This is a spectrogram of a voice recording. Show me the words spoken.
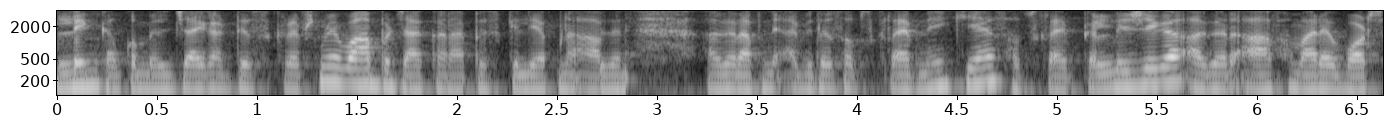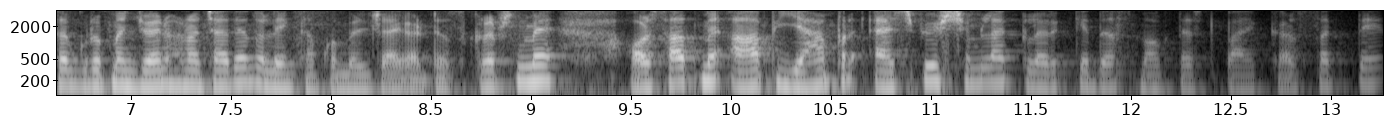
लिंक आपको मिल जाएगा डिस्क्रिप्शन में। वहाँ पर जाकर आप इसके लिए अपना आवेदन अगर आपने अभी तक सब्सक्राइब नहीं किया है सब्सक्राइब कर लीजिएगा। अगर आप हमारे व्हाट्सएप ग्रुप में ज्वाइन होना चाहते हैं तो लिंक आपको मिल जाएगा डिस्क्रिप्शन में। और साथ में आप यहाँ पर HP शिमला क्लर्क के दस मॉक टेस्ट बाय कर सकते हैं।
